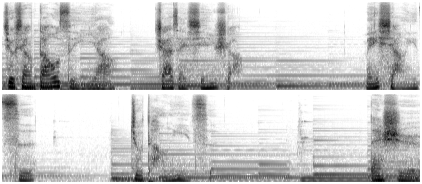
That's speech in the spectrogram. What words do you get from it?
就像刀子一样扎在心上，每想一次，就疼一次。但是，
